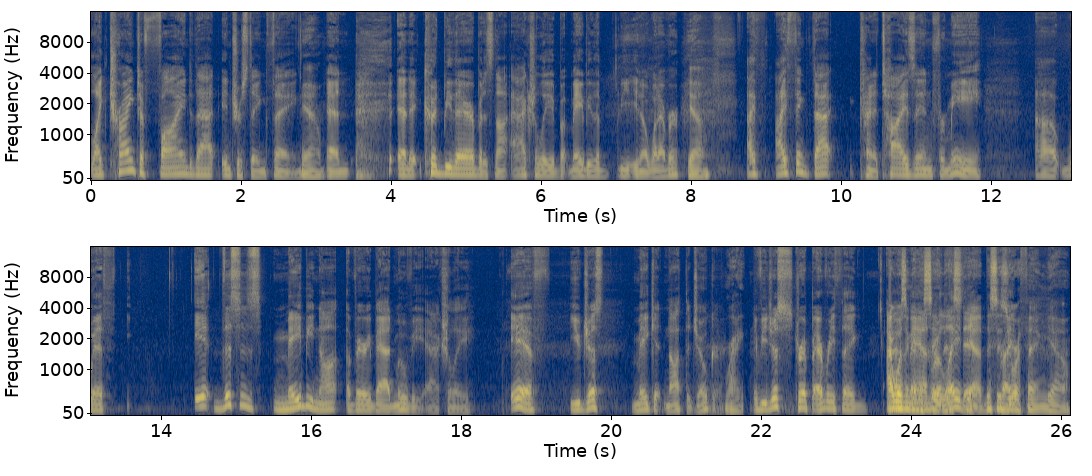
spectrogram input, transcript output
like trying to find that interesting thing, Yeah. and and it could be there, but it's not actually. But maybe the you know whatever. Yeah. I I think that kind of ties in for me uh, with it. This is maybe not a very bad movie, actually, if you just make it not the Joker. Right. If you just strip everything. I wasn't going to say related, this. Yeah, this is right, your thing. Yeah.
